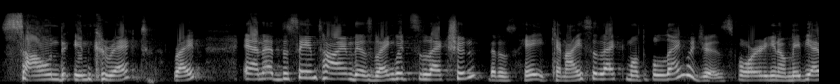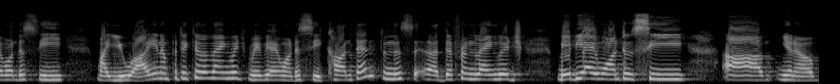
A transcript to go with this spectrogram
sound incorrect, right? And at the same time, there's language selection that is, hey, can I select multiple languages for, you know, maybe I want to see my UI in a particular language, maybe I want to see content in a different language, maybe I want to see, uh, you know,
